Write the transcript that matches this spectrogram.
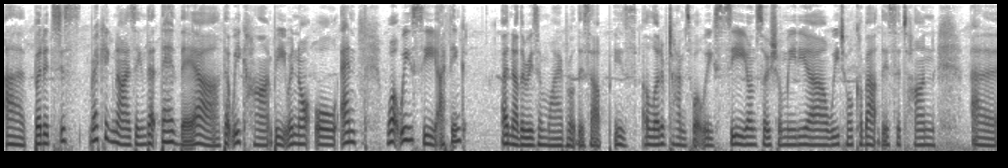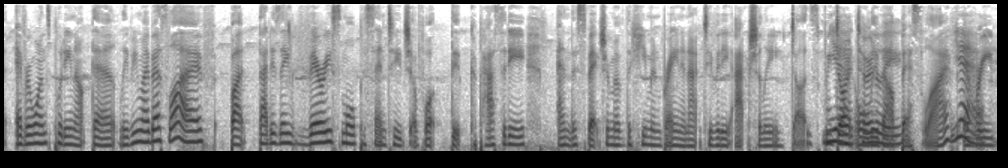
Uh, but it's just recognizing that they're there, that we can't be, we're not all. And what we see, I think another reason why I brought this up is a lot of times what we see on social media, we talk about this a ton. Uh, everyone's putting up there living my best life, but that is a very small percentage of what the capacity and the spectrum of the human brain and activity actually does. We Yeah, don't all live our best life Yeah. every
